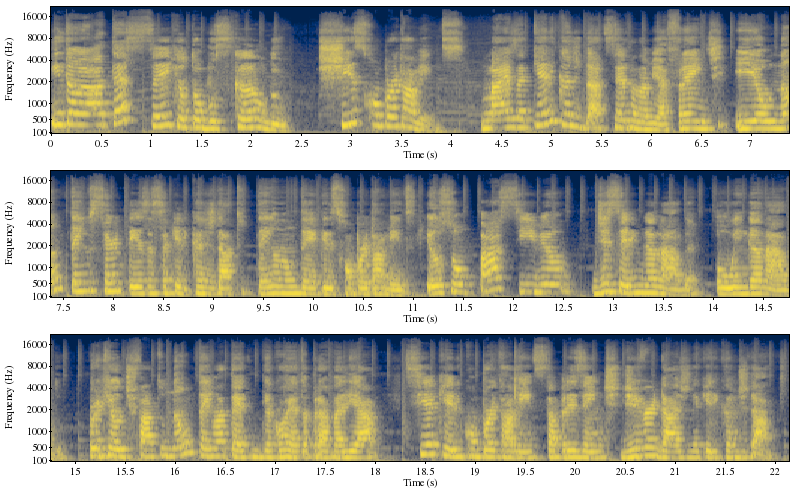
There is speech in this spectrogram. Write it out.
Então eu até sei que eu estou buscando X comportamentos. Mas aquele candidato senta na minha frente e eu não tenho certeza se aquele candidato tem ou não tem aqueles comportamentos. Eu sou passível de ser enganada ou enganado, porque eu de fato não tenho a técnica correta para avaliar se aquele comportamento está presente de verdade naquele candidato.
